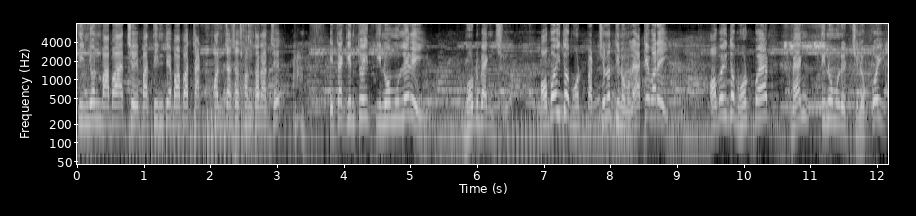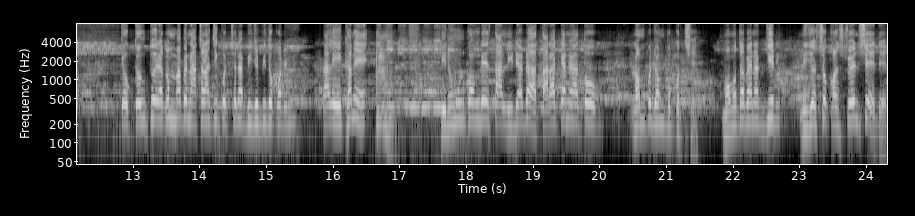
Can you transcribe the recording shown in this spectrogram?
তিনজন বাবা আছে বা তিনটে বাবা, চার পঞ্চাশটা সন্তান আছে। এটা কিন্তু এই তৃণমূলেরই ভোট ব্যাংক ছিল। অবৈধ ভোট পাট ছিল তৃণমূল, একেবারেই। অবৈধ ভোট পাওয়ার ব্যাংক তৃণমূলের ছিল। কই, কেউ কেউ তো এরকমভাবে নাচানাচি করছে না, বিজেপি তো করেনি। তাহলে এখানে তৃণমূল কংগ্রেস, তার লিডাররা, তারা কেন এত লম্পজম্প করছে? মমতা ব্যানার্জির নিজস্ব কনস্টিটুয়েন্সি এদের।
